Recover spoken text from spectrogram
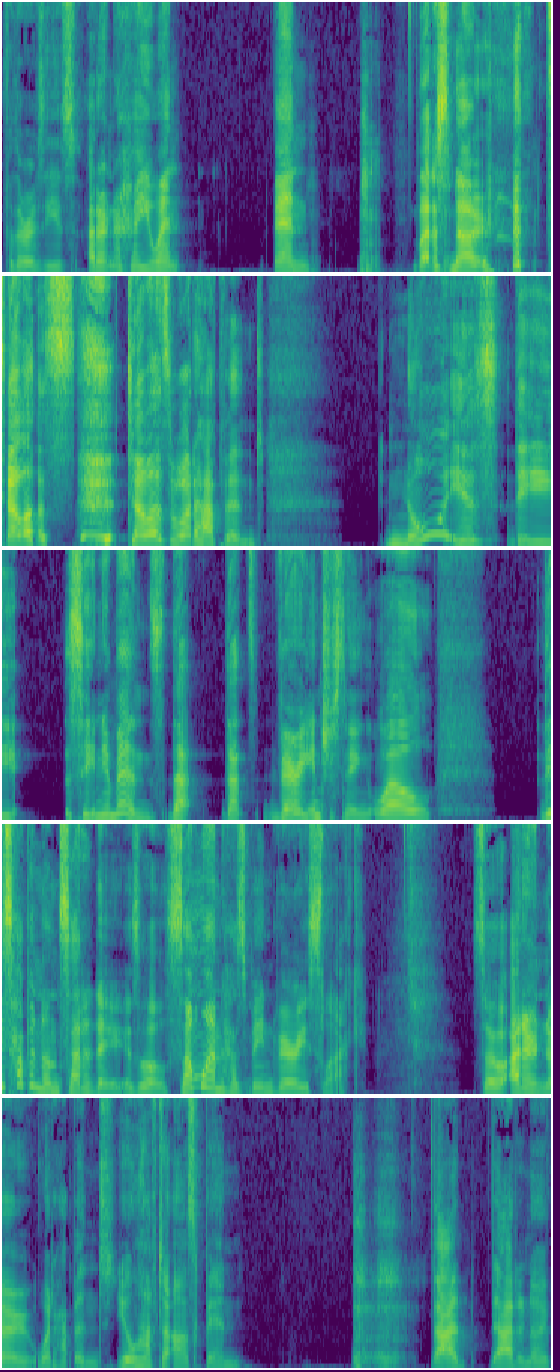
for the Rezzies. I don't know how you went. Ben, let us know. Tell us. Tell us what happened. Nor is the senior men's. That that's very interesting. Well, this happened on Saturday as well. Someone has been very slack. So I don't know what happened. You'll have to ask Ben. I I don't know.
